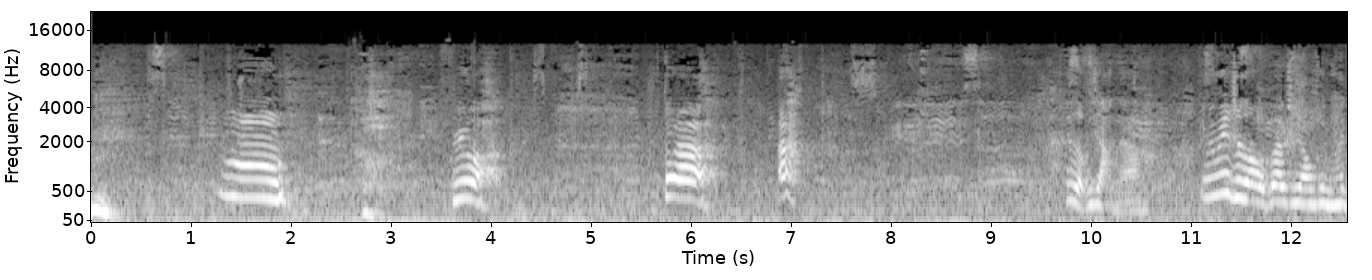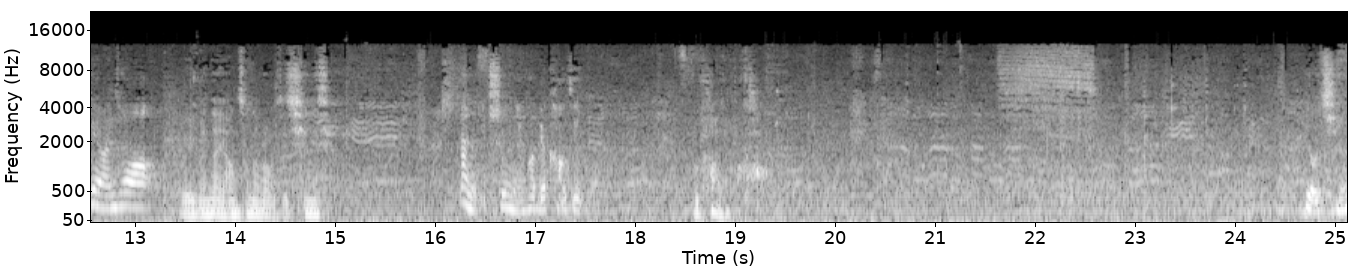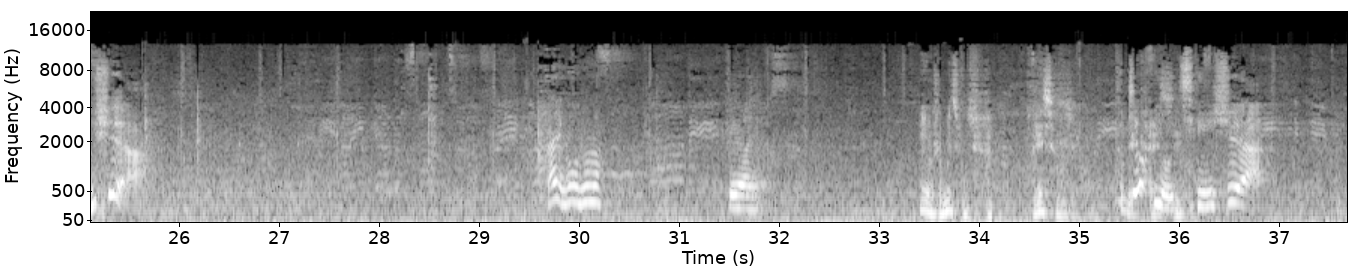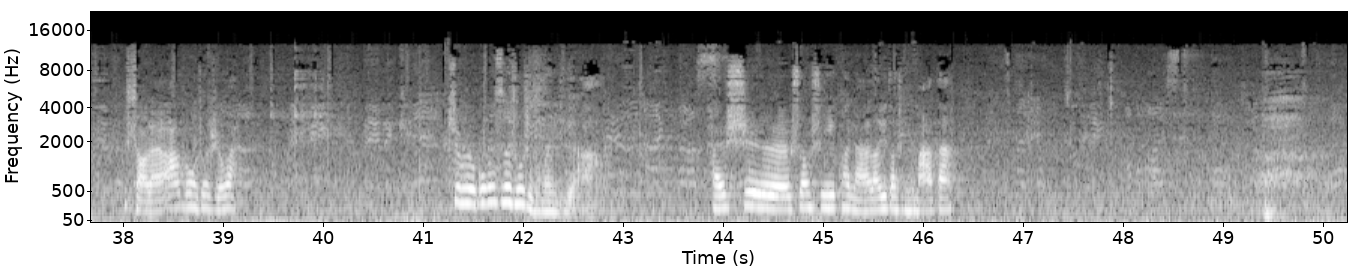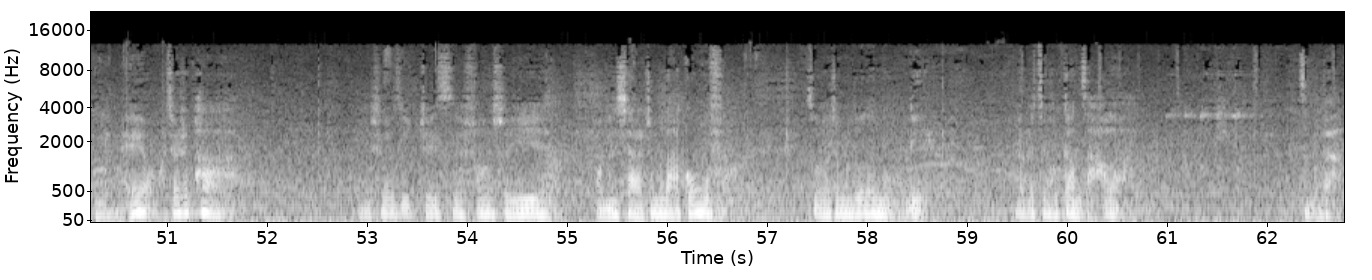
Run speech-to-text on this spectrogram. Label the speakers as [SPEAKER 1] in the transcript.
[SPEAKER 1] 嗯，
[SPEAKER 2] 嗯，晕了。对，哎，你怎么想的呀？你明明知道我不爱吃洋葱，你还点洋葱。
[SPEAKER 1] 我一闻到洋葱的味儿我就清醒。
[SPEAKER 2] 那你吃，你以后别靠近我。
[SPEAKER 1] 不靠就不靠。
[SPEAKER 2] 有情绪啊！来，你跟我说说，谁惹你？
[SPEAKER 1] 那有什么情绪？没情绪，特别开
[SPEAKER 2] 就有。情绪。少来啊，跟我说实话。是不是公司出什么问题啊？还是双十一快来了，遇到什么麻烦？
[SPEAKER 1] 也没有，我就是怕。你说这这次双十一，我们下了这么大功夫，做了这么多的努力，要是最后干砸了，怎么办？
